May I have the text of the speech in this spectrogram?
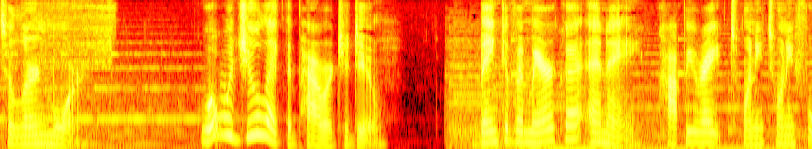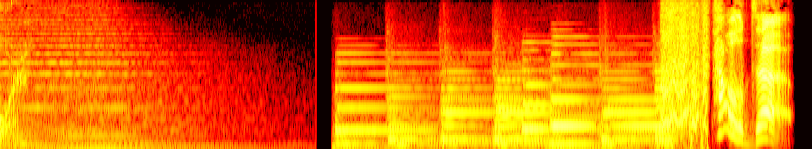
to learn more. What would you like the power to do? Bank of America NA, copyright 2024. Hold up.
